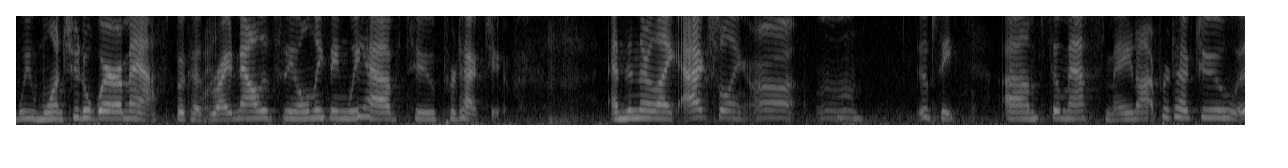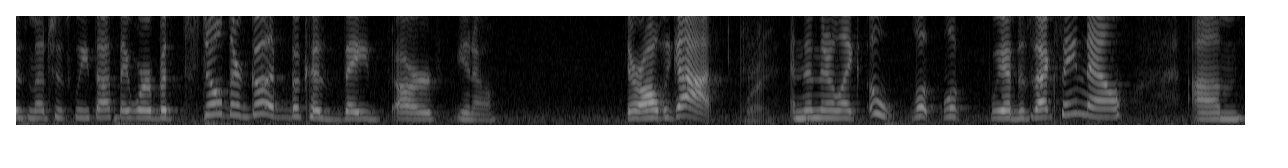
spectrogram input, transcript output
we want you to wear a mask because Right. right, now it's the only thing we have to protect you. Mhm. And then they're like, actually, uh, mm, oopsie. Um, so masks may not protect you as much as we thought they were, but still they're good because they are, you know, they're all we got. Right. And then they're like, oh, look, look, we have this vaccine now. Um,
